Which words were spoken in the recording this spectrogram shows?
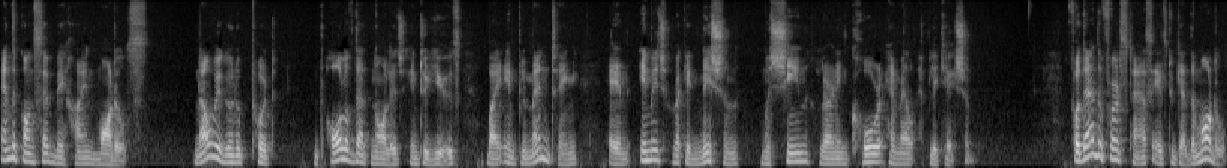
and the concept behind models. Now we're going to put all of that knowledge into use by implementing an image recognition machine learning core ML application. For that, the first task is to get the model,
